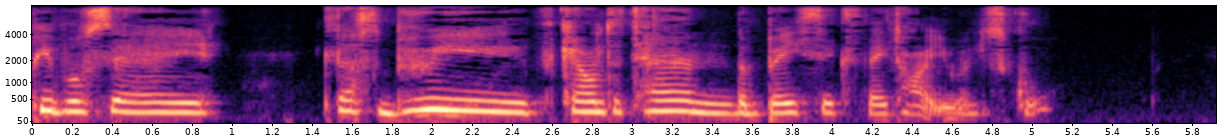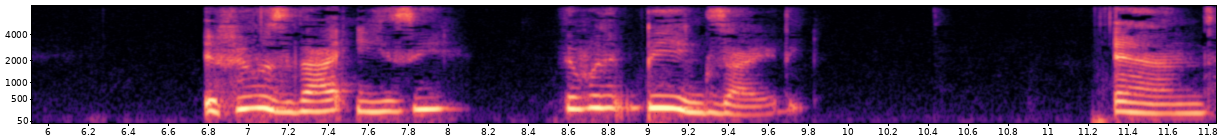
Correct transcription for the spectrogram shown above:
people say just breathe count to 10 the basics they taught you in school. If it was that easy there wouldn't be anxiety. And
